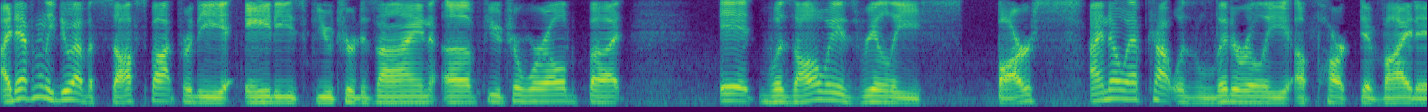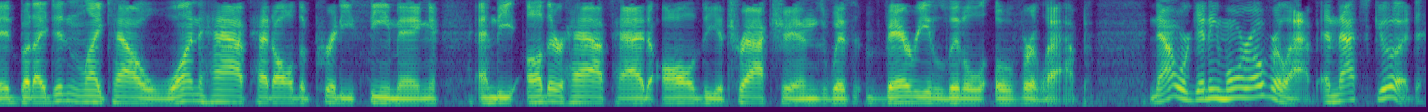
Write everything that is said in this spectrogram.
I definitely do have a soft spot for the 80s future design of Future World, but it was always really sparse. I know Epcot was literally a park divided, but I didn't like how one half had all the pretty theming and the other half had all the attractions with very little overlap. Now we're getting more overlap, and that's good.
